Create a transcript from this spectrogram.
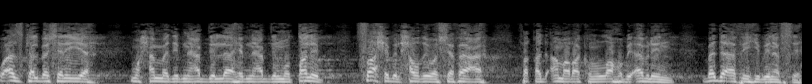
وأزكى البشرية محمد بن عبد الله بن عبد المطلب صاحب الحوض والشفاعة فقد أمركم الله بأمر بدأ فيه بنفسه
